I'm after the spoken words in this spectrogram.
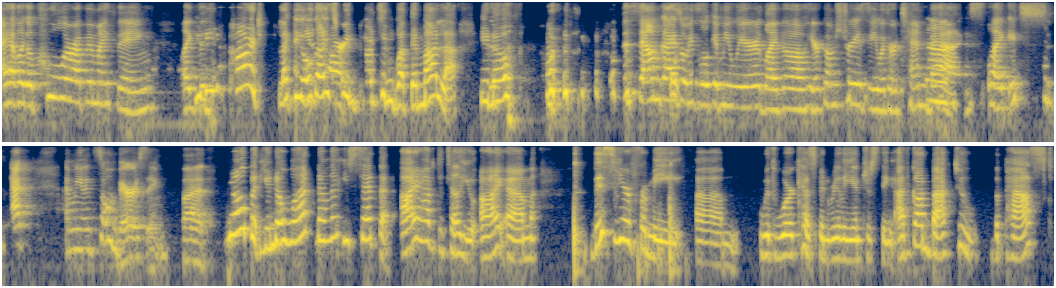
i have like a cooler up in my thing like You the, need a cart, like the I old ice cream carts in Guatemala. You know, the sound guys always look at me weird, like, oh, here comes Tracy with her 10 bags. Like, it's, I mean, it's so embarrassing, but No, but you know what? Now that you said that, I have to tell you, I am this year for me um, with work has been really interesting. I've gone back to the past.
